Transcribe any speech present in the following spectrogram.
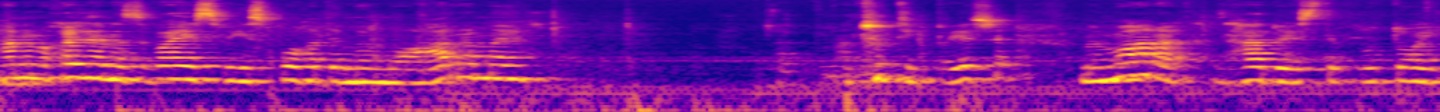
Ганна Михайлівна називає свої спогади мемуарами. Так вона тут і пише. Мемуарах згадує з теплотою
